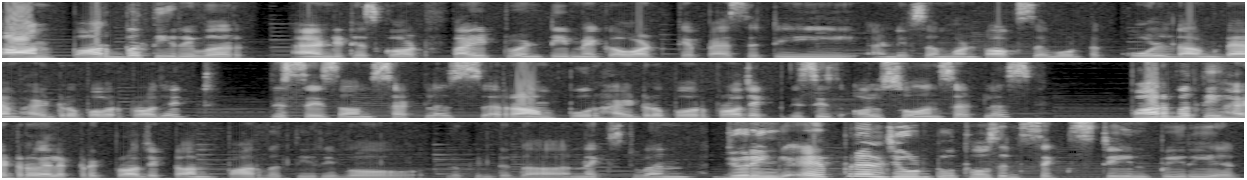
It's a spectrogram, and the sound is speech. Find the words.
on Parbati river and it has got 520 megawatt capacity and if someone talks about the Koldam Dam hydropower project this is on Sutlej, Rampur hydropower project. This is also on Sutlej. Parvati hydroelectric project on Parvati river. Look into the next one. During April-June 2016 period,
